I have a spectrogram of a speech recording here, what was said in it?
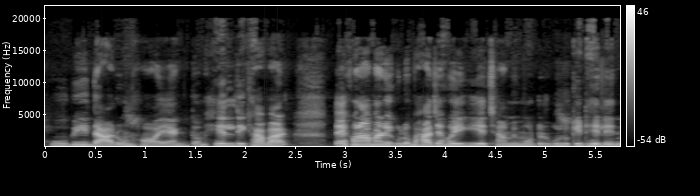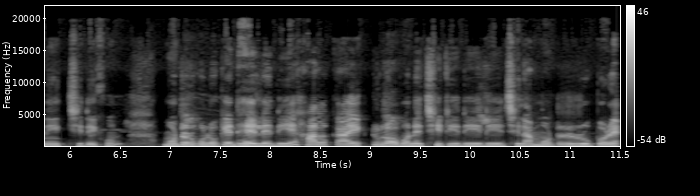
খুবই দারুণ হয়, একদম হেলদি খাবার। তো এখন আমার এগুলো ভাজা হয়ে গিয়েছে, আমি মোটরগুলোকে ঢেলে নিচ্ছি, দেখুন। মোটরগুলোকে ঢেলে দিয়ে হালকা একটু লবণে ছিটিয়ে দিয়ে দিয়েছিলাম মোটরের উপরে।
